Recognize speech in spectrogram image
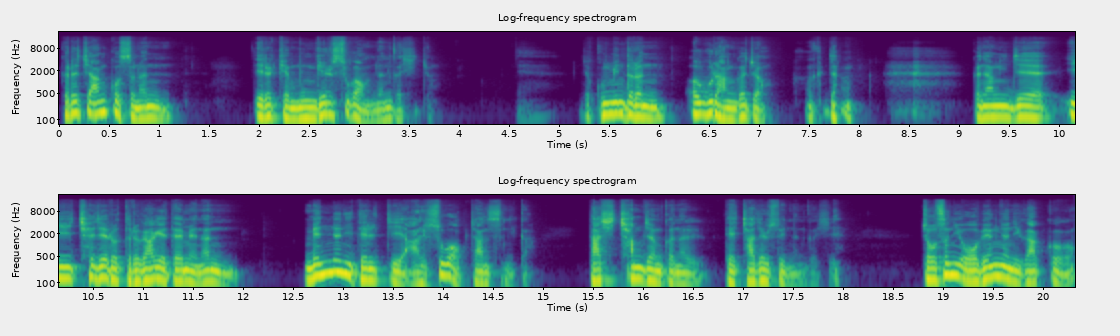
그렇지 않고서는 이렇게 뭉갤 수가 없는 것이죠. 예, 국민들은 억울한 거죠. 그냥 그냥 이제 이 체제로 들어가게 되면은 몇 년이 될지 알 수가 없지 않습니까 다시 참정권을 되찾을 수 있는 것이 조선이 500년이 갔고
